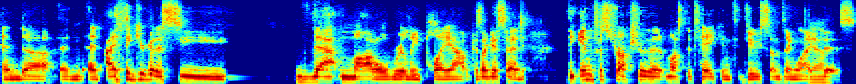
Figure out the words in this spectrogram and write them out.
and uh, and and I think you're going to see that model really play out because, like I said, the infrastructure that it must have taken to do something like yeah. this.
